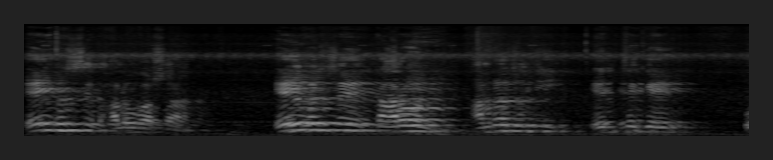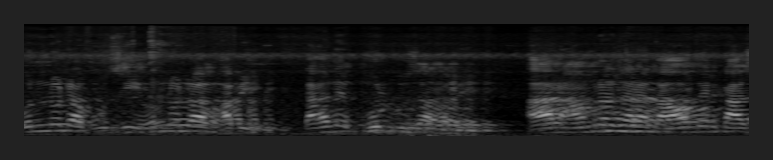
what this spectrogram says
এই হচ্ছে ভালোবাসা, এই হচ্ছে কারণ। আমরা যদি এর থেকে অন্যটা বুঝি, অন্যটা ভাবি, তাহলে ভুল বুঝা হবে। আর আমরা যারা দাওয়াতের কাজ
